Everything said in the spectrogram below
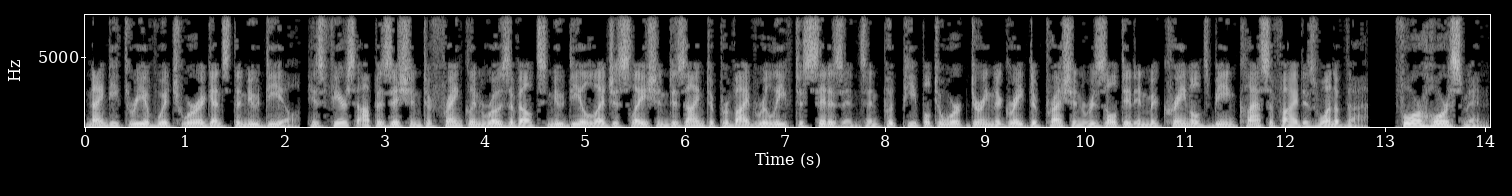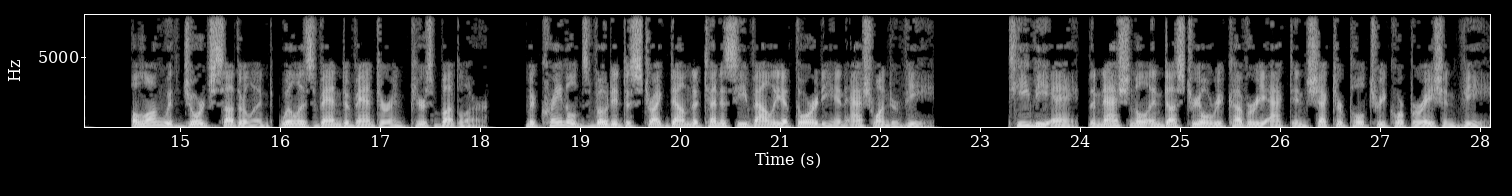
93 of which were against the New Deal. His fierce opposition to Franklin Roosevelt's New Deal legislation designed to provide relief to citizens and put people to work during the Great Depression resulted in McReynolds being classified as one of the Four Horsemen along with George Sutherland, Willis Van Devanter and Pierce Butler. McReynolds voted to strike down the Tennessee Valley Authority in Ashwander v. TVA, the National Industrial Recovery Act in Schechter Poultry Corporation v.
